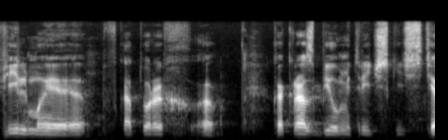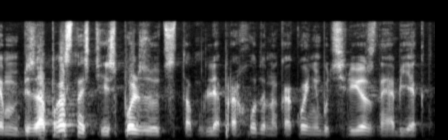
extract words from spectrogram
фильмы, в которых э, как раз биометрические системы безопасности используются там для прохода на какой-нибудь серьезный объект.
